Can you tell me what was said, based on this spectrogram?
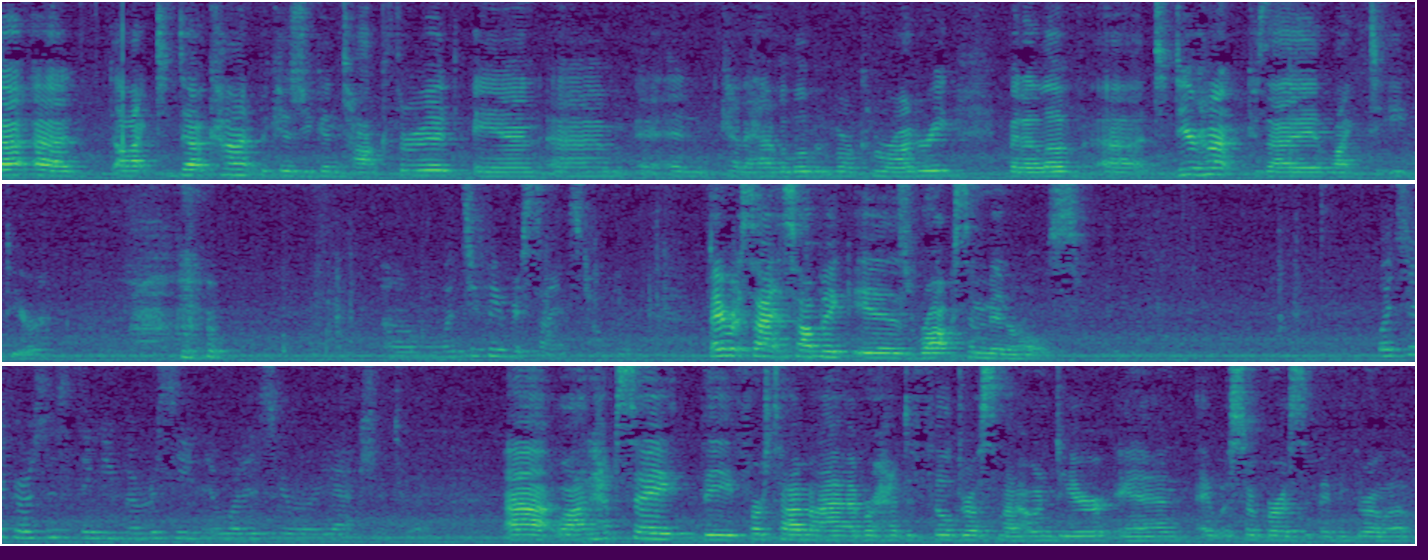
uh, I like to duck hunt because you can talk through it and um, and, and kind of have a little bit more camaraderie. But I love uh, to deer hunt because I like to eat deer. Um, what's your favorite science topic? Favorite science topic is rocks and minerals. What's the grossest thing you've ever seen, and what is your reaction to it? Uh, well, I'd have to say the first time I ever had to field dress my own deer, and it was so gross it made me throw up.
